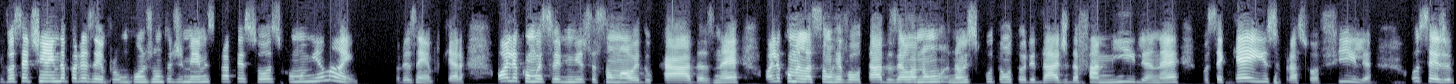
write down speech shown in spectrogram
E você tinha ainda, por exemplo, um conjunto de memes para pessoas como minha mãe, por exemplo, que era, olha como as feministas são mal educadas, né? Olha como elas são revoltadas, elas não, não escutam a autoridade da família, né? Você quer isso para sua filha? Ou seja,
